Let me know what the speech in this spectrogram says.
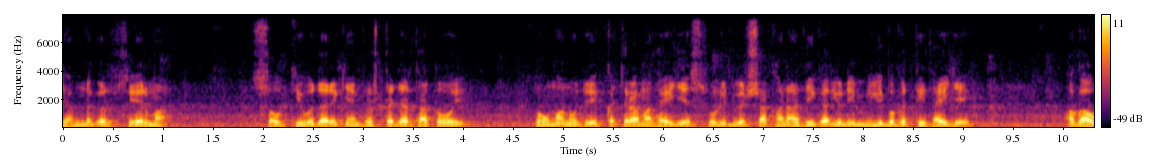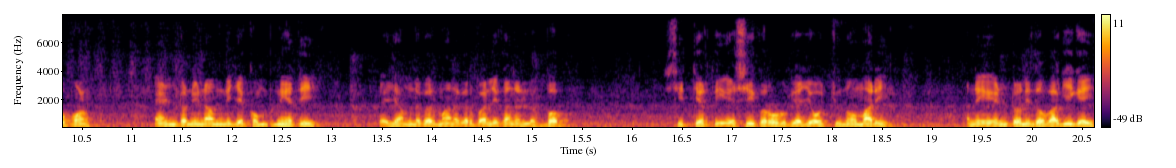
જામનગર શહેરમાં સૌથી વધારે ક્યાંય ભ્રષ્ટાચાર થતો હોય તો હું માનું છું એ કચરામાં થાય છે સોલિડ વેસ્ટ શાખાના અધિકારીઓની મિલીભગતથી થાય છે. અગાઉ પણ એન્ટોની નામની જે કંપની હતી એ જામનગર મહાનગરપાલિકાને લગભગ સિત્તેરથી એંસી કરોડ રૂપિયા જેવો ચૂનો મારી અને એન્ટોની તો ભાગી ગઈ,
